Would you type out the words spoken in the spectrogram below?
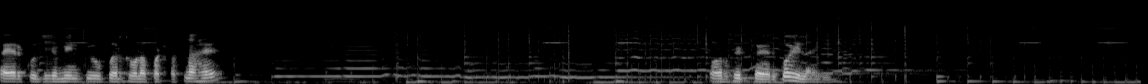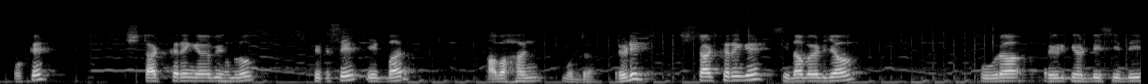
पैर को ज़मीन के ऊपर थोड़ा पटकना है, और फिर पैर को हिलाएँगे। ओके? स्टार्ट करेंगे अभी हम लोग। फिर से एक बार आवाहन मुद्रा। रेडी स्टार्ट करेंगे। सीधा बैठ जाओ। पूरा रीढ़ की हड्डी सीधी,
